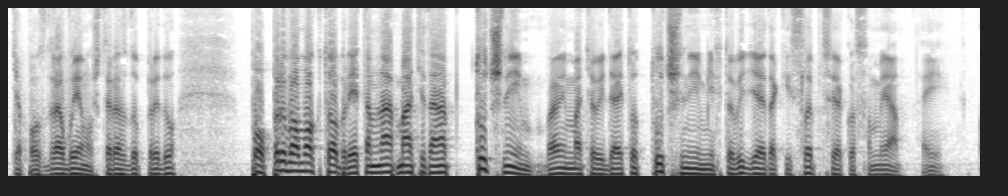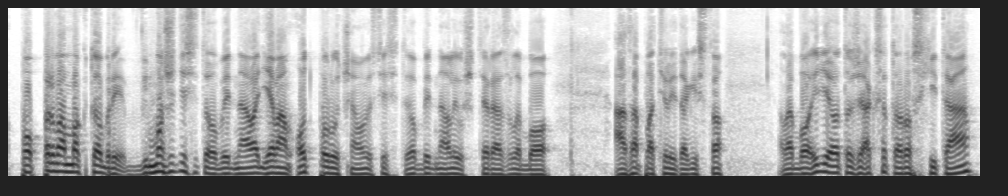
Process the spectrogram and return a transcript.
ťa pozdravujem už teraz dopredu. Po 1. oktobri je tam, na, máte tam tučným, bavím Maťovi, daj to tučným, nech to vidia aj takí slepci, ako som ja, hej. Po 1. oktobri, vy môžete si to objednávať, ja vám odporúčam, aby ste si to objednali už teraz, lebo a zaplatili takisto, lebo ide o to, že ak sa to rozchytá,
